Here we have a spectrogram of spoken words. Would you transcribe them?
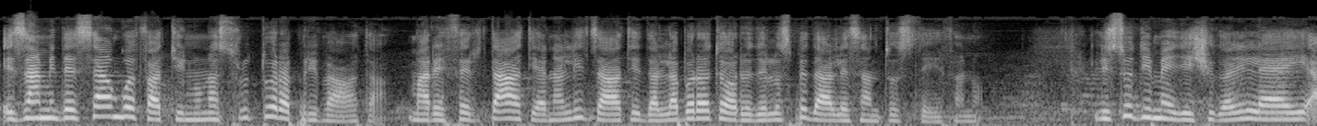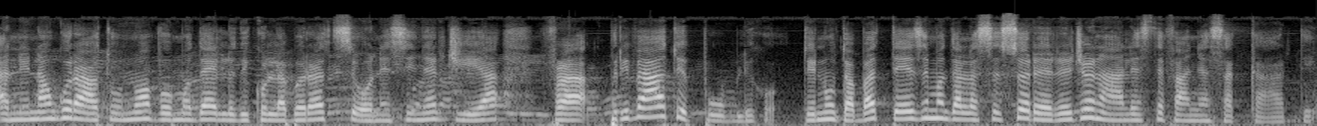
Esami del sangue fatti in una struttura privata, ma refertati e analizzati dal laboratorio dell'ospedale Santo Stefano. Gli studi medici Galilei hanno inaugurato un nuovo modello di collaborazione e sinergia fra privato e pubblico, tenuto a battesimo dall'assessore regionale Stefania Saccardi.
